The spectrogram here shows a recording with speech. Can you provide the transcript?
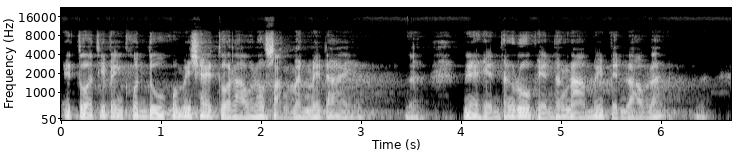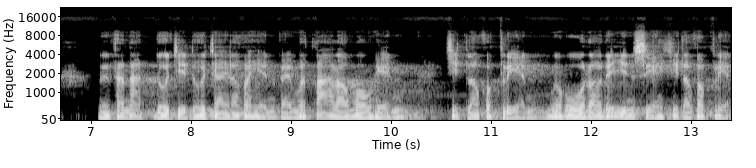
ไอ้ตัวที่เป็นคนดูก็ไม่ใช่ตัวเรา เราสั่งมันไม่ได้นะเนี่ยเห็นทั้งรูปเห็นทั้งนามไม่เป็นเราแล้วหรือถนัดดูจิตดูใจเราก็เห็นไปเมื่อตาเรามองเห็น จิตเราก็เปลี่ยน เมื่อหูเราได้ยินเสียงจิตเราก็เปลี่ยน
